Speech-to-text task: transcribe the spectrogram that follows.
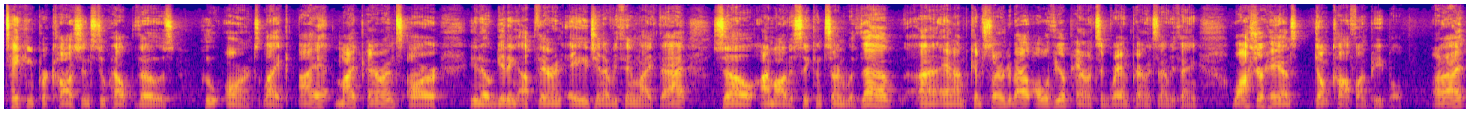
taking precautions to help those who aren't. Like I, my parents are, you know, getting up there in age and everything like that. So I'm obviously concerned with them uh, and I'm concerned about all of your parents and grandparents and everything. Wash your hands, don't cough on people, all right?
